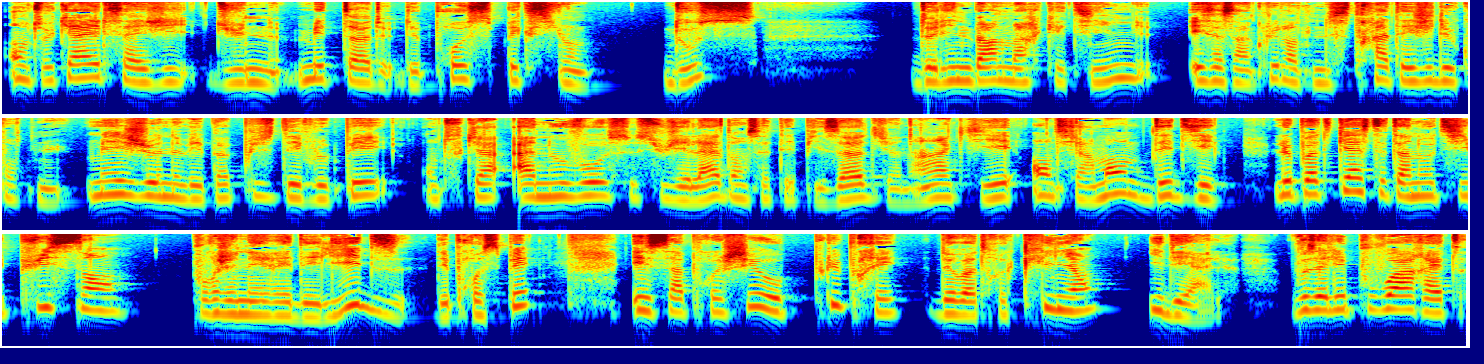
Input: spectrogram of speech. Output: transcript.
En tout cas, il s'agit d'une méthode de prospection douce, de l'inbound marketing, et ça s'inclut dans une stratégie de contenu. Mais je ne vais pas plus développer, en tout cas à nouveau, ce sujet-là dans cet épisode. Il y en a un qui est entièrement dédié. Le podcast est un outil puissant pour générer des leads, des prospects, et s'approcher au plus près de votre client idéal. Vous allez pouvoir être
